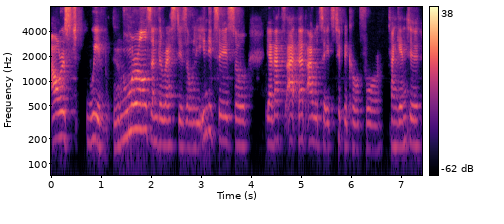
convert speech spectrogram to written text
hours with numerals and the rest is only indices. So yeah, that's that I would say it's typical for tangente.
